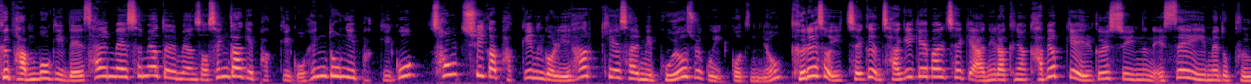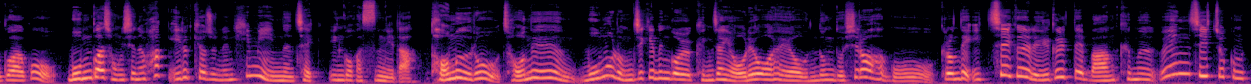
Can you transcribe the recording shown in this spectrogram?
그 반복이 내 삶에 스며들면서 생각이 바뀌고 행동이 바뀌고 성취가 바뀌는 걸 이 하루키의 삶이 보여주고 있거든요. 그래서 이 책은 자기 개발 책이 아니라 그냥 가볍게 읽을 수 있는 에세이임에도 불구하고 몸과 정신을 확 일으켜주는 힘이 있는 책인 것 같습니다. 덤으로 저는 몸을 움직이는 걸 굉장히 어려워해요. 운동도 싫어하고. 그런데 이 책을 읽을 때만큼은 왠지 조금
